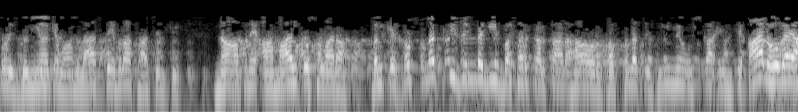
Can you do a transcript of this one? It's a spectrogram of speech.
تو اس دنیا کے معاملات سے عبرت حاصل کی، نہ اپنے اعمال کو سنوارا، بلکہ غفلت کی زندگی بسر کرتا رہا اور غفلت ہی میں اس کا انتقال ہو گیا۔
